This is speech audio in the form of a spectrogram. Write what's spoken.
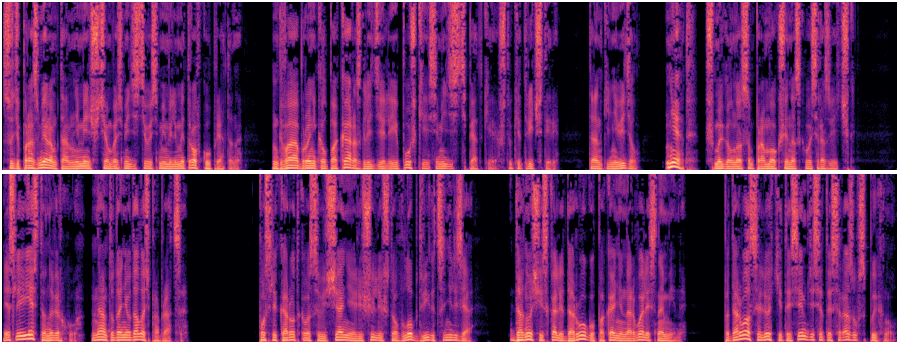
Судя по размерам, там не меньше, чем 88-миллиметровка упрятана. Два бронеколпака разглядели и пушки 75-ки, штуки 3-4. Танки не видел? Нет, шмыгал носом промокший насквозь разведчик. Если и есть, то наверху. Нам туда не удалось пробраться. После короткого совещания решили, что в лоб двигаться нельзя. До ночи искали дорогу, пока не нарвались на мины. Подорвался легкий Т-70 и сразу вспыхнул.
